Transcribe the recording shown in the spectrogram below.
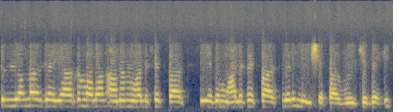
trilyonlarca yardım alan ana muhalefet partisi ya da muhalefet partileri ne iş yapar bu ülkede? Hiç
